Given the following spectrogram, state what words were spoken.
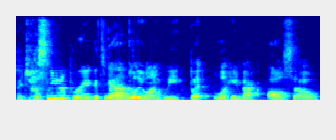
I just need a break. It's been Yeah. a really long week. But looking back, also,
